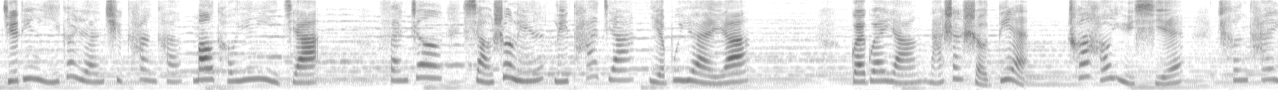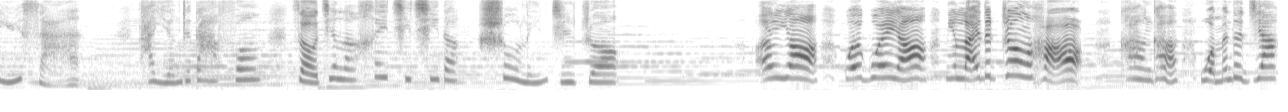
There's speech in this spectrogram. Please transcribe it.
决定一个人去看看猫头鹰一家。反正小树林离他家也不远呀。乖乖羊拿上手电，穿好雨鞋，撑开雨伞，他迎着大风走进了黑漆漆的树林之中。哎呀，乖乖羊，你来的正好！看看我们的家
